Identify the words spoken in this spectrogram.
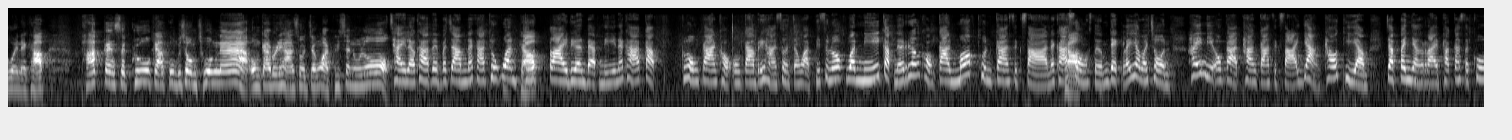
ด้วยนะครับ พักกันสักครู่ครับคุณผู้ชมช่วงหน้า องค์การบริหารส่วนจังหวัดพิษณุโลก ใช่แล้วค่ะ เป็นประจำนะคะ ทุกวันครัพุบธปลายเดือนแบบนี้นะคะ กับ โครงการขององค์การบริหารส่วนจังหวัดพิษณุโลกวันนี้กับในเรื่องของการมอบทุนการศึกษานะคะครับส่งเสริมเด็กและเยาวชน ให้มีโอกาสทางการศึกษาอย่างเท่าเทียม จะเป็นอย่างไรพักกันสักครู่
